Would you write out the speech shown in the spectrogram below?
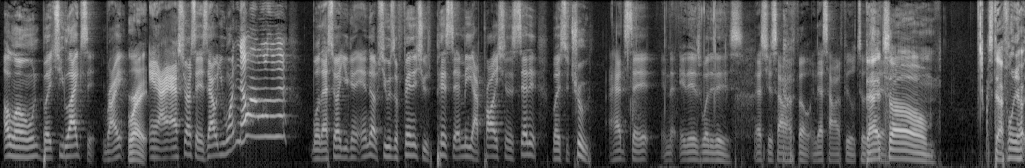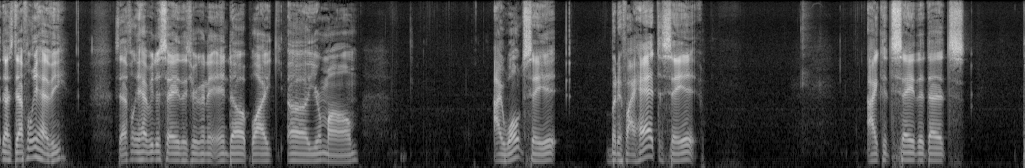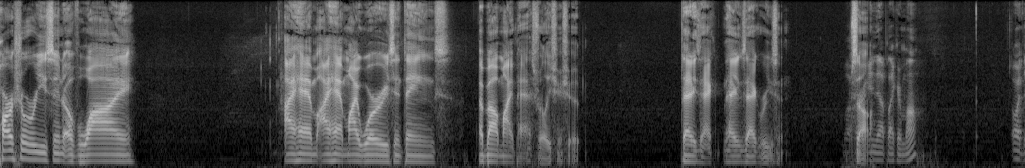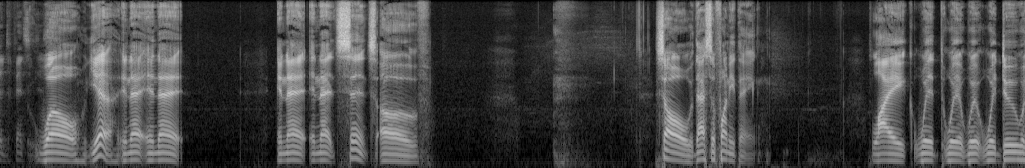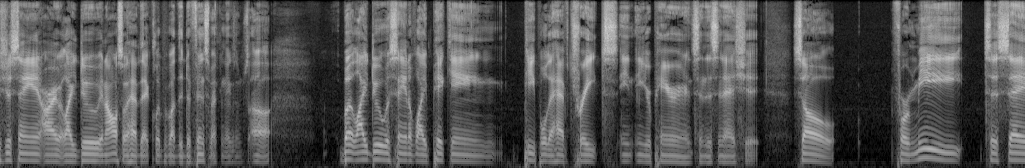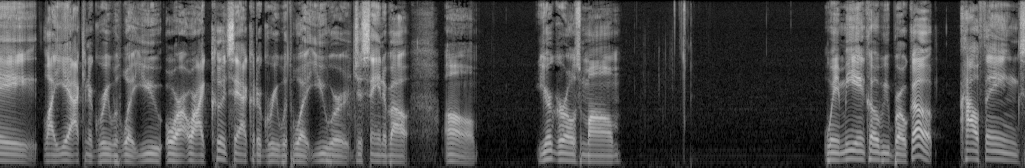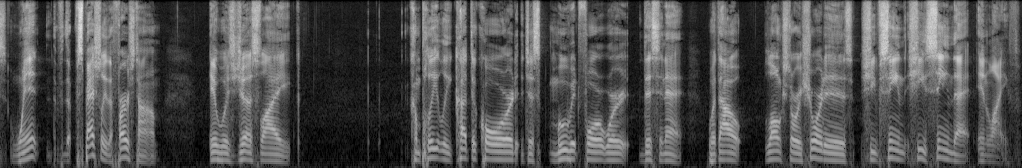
alone, but she likes it, right? Right. And I asked her, I said, Is that what you want? No, I don't want that. Well, that's how you're gonna end up. She was offended. She was pissed at me. I probably shouldn't have said it, but it's the truth. I had to say it, and it is what it is. That's just how I felt, and that's how I feel till this That's um, it's definitely that's definitely heavy. It's definitely heavy to say that you're gonna end up like uh your mom. I won't say it, but if I had to say it, I could say that that's partial reason of why I have I had my worries and things about my past relationship. That exact that exact reason. So ended up like her mom, or the defense. well, yeah, in that in that in that in that sense of so that's the funny thing. Like with with with with dude was just saying, all right, like dude, and I also have that clip about the defense mechanisms. Uh, but like dude was saying of like picking people that have traits in, in your parents and this and that shit. So for me to say like yeah i can agree with what you or or i could say i could agree with what you were just saying about um your girl's mom. When me and kobe broke up how things went especially the first time it was just like completely cut the cord just move it forward this and that without long story short is she's seen she's seen that in life.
